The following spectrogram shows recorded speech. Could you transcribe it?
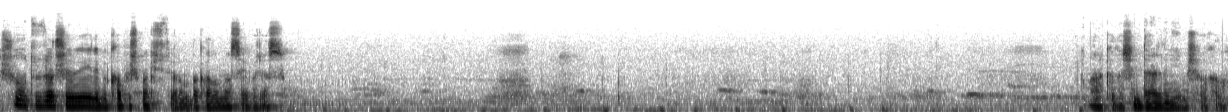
Şu 34 seviyeyle bir kapışmak istiyorum. Bakalım nasıl yapacağız. Arkadaşın derdi neymiş bakalım.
